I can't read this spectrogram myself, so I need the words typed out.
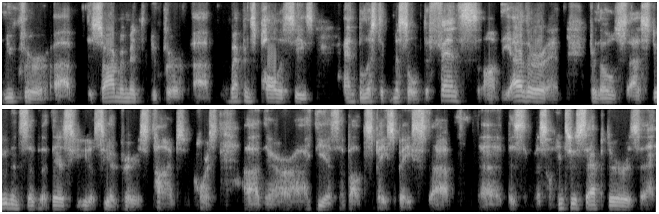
nuclear uh, disarmament, nuclear weapons policies, and ballistic missile defense on the other. And for those uh, students of this, you'll see at various times, of course, uh, there are ideas about space-based uh, missile interceptors and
